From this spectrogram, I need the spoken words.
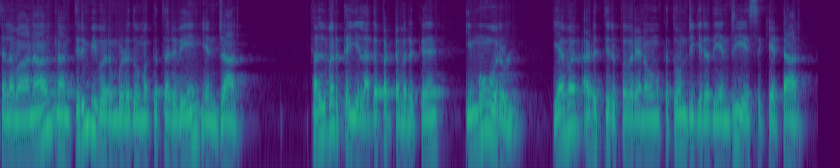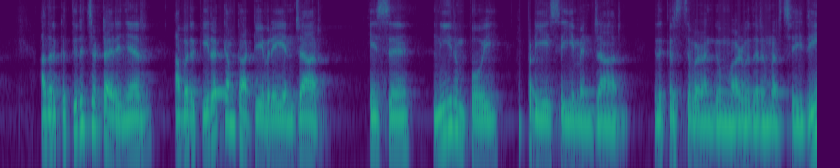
செலவானால் நான் திரும்பி வரும் பொழுது உமக்கு தருவேன் என்றார். கல்வர் கையில் அகப்பட்டவருக்கு இம்மூவருள் எவர் அடுத்திருப்பவர் என உமக்கு தோன்றுகிறது என்று இயேசு கேட்டார். அதற்கு திருச்சட்ட அறிஞர் அவருக்கு இரக்கம் காட்டியவரே என்றார். இயேசு நீரும் போய் அப்படியே செய்யும் என்றார். இது கிறிஸ்து வழங்கும் வாழ்வதரும் நற்செய்தி.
